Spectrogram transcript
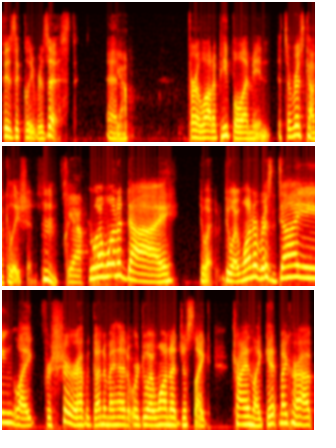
physically resist. And Yeah. for a lot of people, I mean, it's a risk calculation. Hmm yeah, do I want to die? Do I do I want to risk dying like for sure have a gun to my head or do I want to just like try and like get my crap,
